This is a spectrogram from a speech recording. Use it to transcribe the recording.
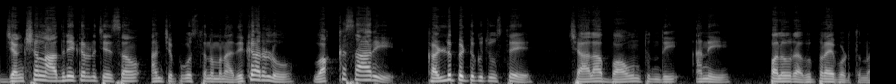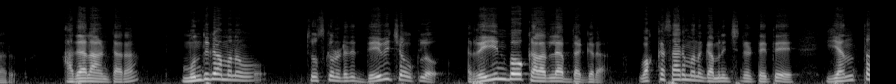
జంక్షన్ల ఆధునీకరణ చేసాం అని చెప్పుకొస్తున్న మన అధికారులు ఒక్కసారి కళ్ళు పెట్టుకు చూస్తే చాలా బాగుంటుంది అని పలువురు అభిప్రాయపడుతున్నారు. అదెలా అంటారా? ముందుగా మనం చూసుకున్నట్టయితే దేవి చౌక్లో రెయిన్బో కలర్ ల్యాబ్ దగ్గర ఒక్కసారి మనం గమనించినట్టయితే ఎంత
